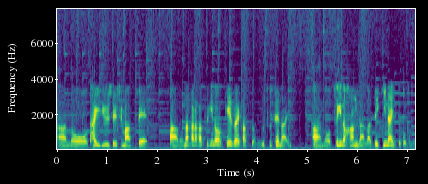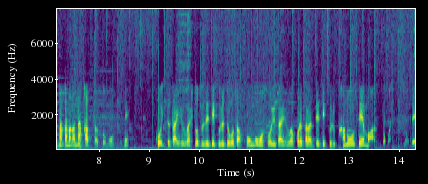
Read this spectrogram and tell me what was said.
あの滞留してしまってあのなかなか次の経済活動に移せないあの次の判断ができないってこともなかなかなかったと思うんでね。こういった台風が一つ出てくるということは今後もそういう台風がこれから出てくる可能性もあると思いますので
